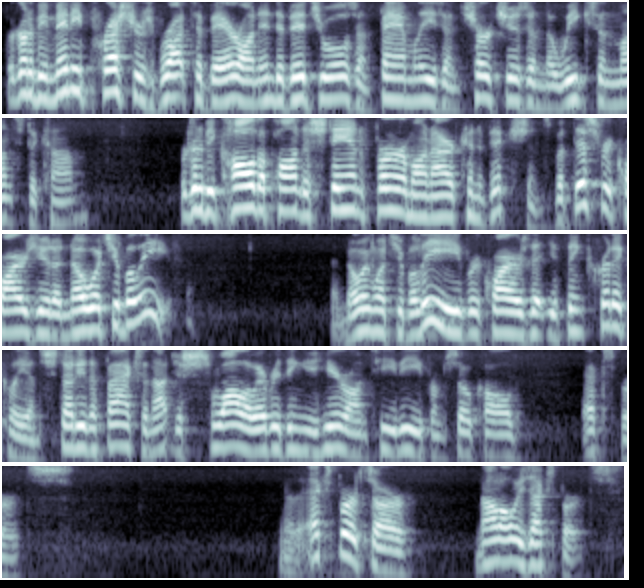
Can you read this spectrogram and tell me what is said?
There are going to be many pressures brought to bear on individuals and families and churches in the weeks and months to come. We're going to be called upon to stand firm on our convictions, but this requires you to know what you believe. And knowing what you believe requires that you think critically and study the facts and not just swallow everything you hear on TV from so called experts. You know, the experts are not always experts.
